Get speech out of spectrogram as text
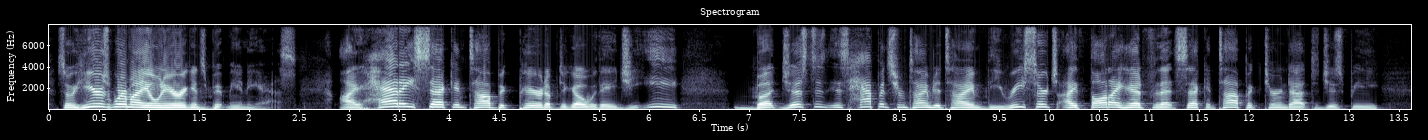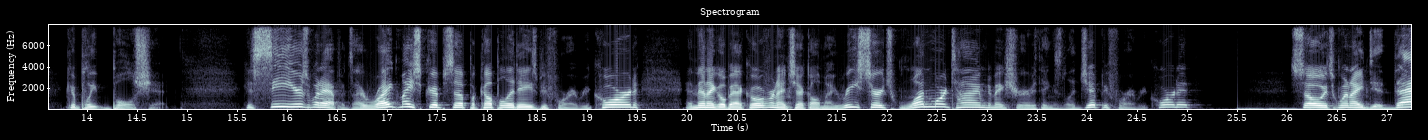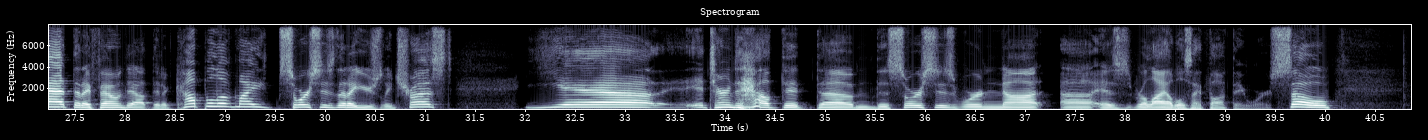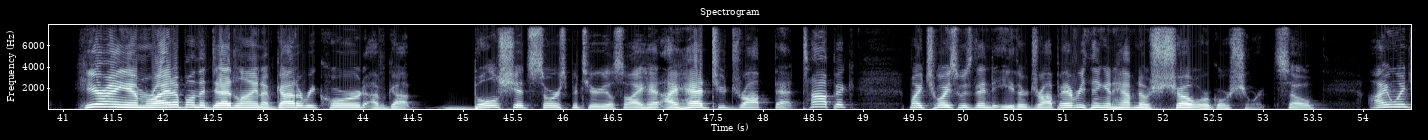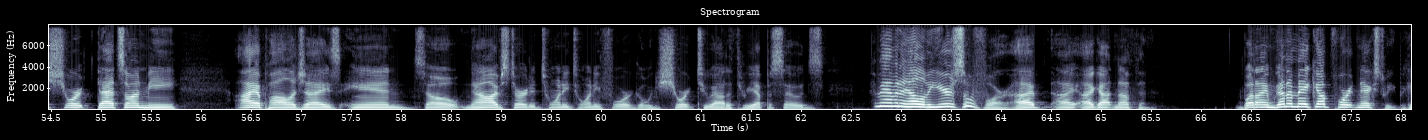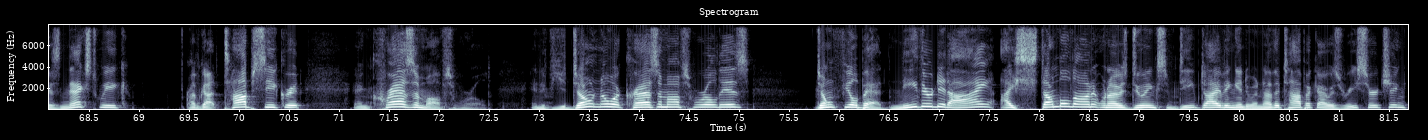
So here's where my own arrogance bit me in the ass. I had a second topic paired up to go with AGE, but just as this happens from time to time, the research I thought I had for that second topic turned out to just be complete bullshit. Because, see, here's what happens I write my scripts up a couple of days before I record. And then I go back over and I check all my research one more time to make sure everything's legit before I record it. So it's when I did that that I found out that a couple of my sources that I usually trust, yeah, it turned out that um, the sources were not uh, as reliable as I thought they were. So here I am right up on the deadline. I've got to record. I've got bullshit source material. So I had I had to drop that topic my choice was then to either drop everything and have no show or go short. So I went short. That's on me. I apologize. And so now I've started 2024 going short two out of three episodes. I'm having a hell of a year so far. I, I, I got nothing. But I'm going to make up for it next week because next week I've got Top Secret and Krasimov's World. And if you don't know what Krasimov's World is, don't feel bad. Neither did I. I stumbled on it when I was doing some deep diving into another topic I was researching.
